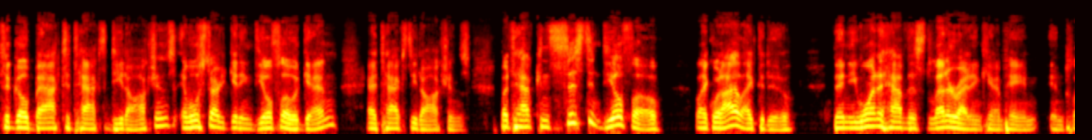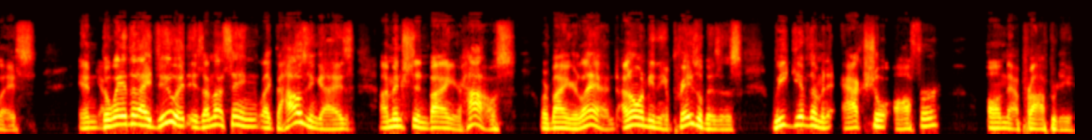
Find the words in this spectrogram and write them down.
to go back to tax deed auctions, and we'll start getting deal flow again at tax deed auctions. But to have consistent deal flow, like what I like to do, then you want to have this letter writing campaign in place. And yep. the way that I do it is I'm not saying like the housing guys, I'm interested in buying your house or buying your land. I don't want to be in the appraisal business. We give them an actual offer on that property.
